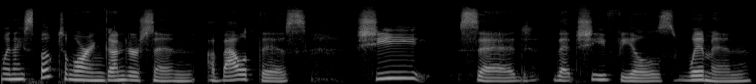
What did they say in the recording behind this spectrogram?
When I spoke to Lauren Gunderson about this, she said that she feels women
